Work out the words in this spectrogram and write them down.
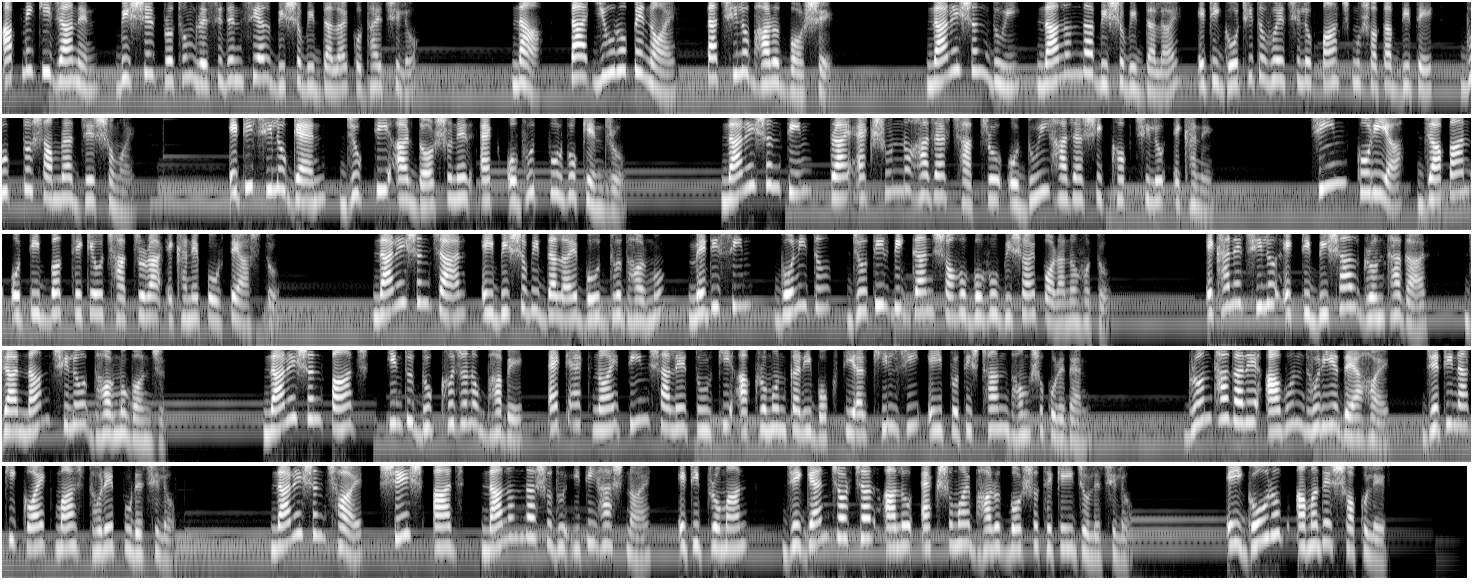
আপনি কি জানেন বিশ্বের প্রথম রেসিডেন্সিয়াল বিশ্ববিদ্যালয় কোথায় ছিল? না, তা ইউরোপে নয়, তা ছিল ভারতবর্ষে। নারেশন দুই, নালন্দা বিশ্ববিদ্যালয়, এটি গঠিত হয়েছিল পাঁচম শতাব্দীতে গুপ্ত সাম্রাজ্যের সময়। এটি ছিল জ্ঞান, যুক্তি আর দর্শনের এক অভূতপূর্ব কেন্দ্র। নারেশন তিন, প্রায় এক শূন্য হাজার ছাত্র ও দুই হাজার শিক্ষক ছিল এখানে। চীন, কোরিয়া, জাপান ও তিব্বত থেকেও ছাত্ররা এখানে পড়তে আসত। নারেশন চার, এই বিশ্ববিদ্যালয়ে বৌদ্ধ ধর্ম মেডিসিন গণিত, জ্যোতির্বিজ্ঞান সহ বহু বিষয় পড়ানো হতো। এখানে ছিল একটি বিশাল গ্রন্থাগার, যার নাম ছিল ধর্মগঞ্জ। নারেশন পাঁচ, কিন্তু দুঃখজনকভাবে, এক এক নয় তিন সালে তুর্কি আক্রমণকারী বখতিয়ার খিলজি এই প্রতিষ্ঠান ধ্বংস করে দেন। গ্রন্থাগারে আগুন ধরিয়ে দেয়া হয়, যেটি নাকি কয়েক মাস ধরে পুড়েছিল। নারেশন ছয়, শেষ আজ, নালন্দা শুধু ইতিহাস নয়, এটি প্রমাণ যে জ্ঞানচর্চার আলো একসময় ভারতবর্ষ থেকেই জ্বলেছিল। এই গৌরব আমাদের সকলের।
